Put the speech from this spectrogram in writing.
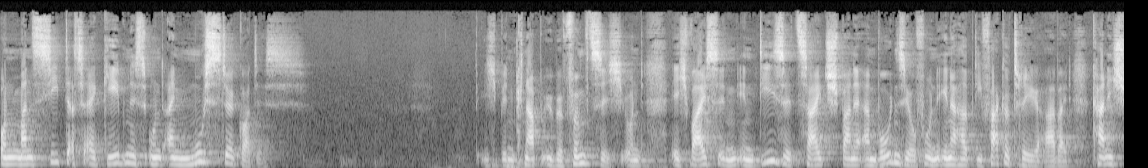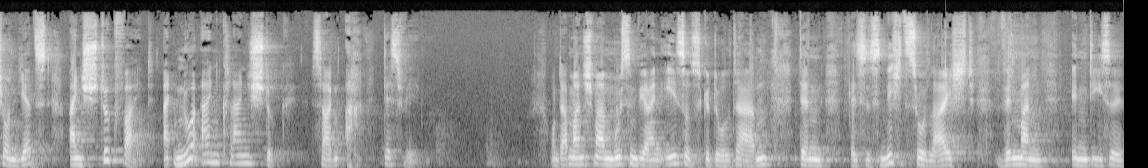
und man sieht das Ergebnis und ein Muster Gottes. Ich bin knapp über 50 und ich weiß, in, in diese Zeitspanne am Bodenseehof und innerhalb die Fackelträgerarbeit kann ich schon jetzt ein Stück weit, nur ein kleines Stück sagen, ach, deswegen. Und da manchmal müssen wir ein Eselsgeduld haben, denn es ist nicht so leicht, wenn man in diese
